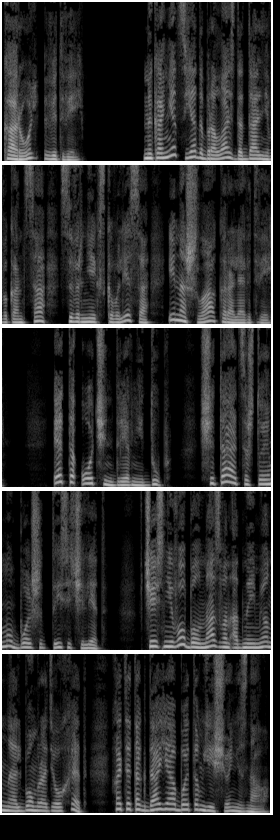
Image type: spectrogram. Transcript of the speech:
Король ветвей. Наконец я добралась до дальнего конца Савернейкского леса и нашла короля ветвей. Это очень древний дуб. Считается, что ему больше тысячи лет. В честь него был назван одноименный альбом Radiohead, хотя тогда я об этом еще не знала.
